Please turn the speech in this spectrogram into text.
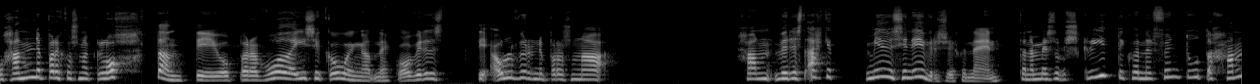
og hann er bara eitthvað svona glottandi og bara voða easy going hann eitthvað og virðist í álfurinu bara svona, hann virðist ekki miður sín yfir þessu eitthvað neginn. Þannig að mér er svo skríti hvernig er fundið út að hann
